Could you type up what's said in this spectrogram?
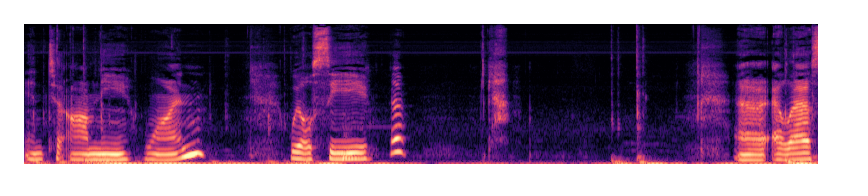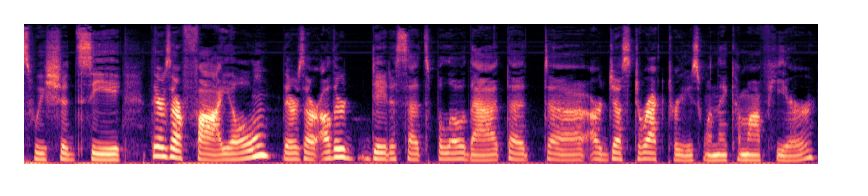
into Omni 1, we'll see eh, uh, ls we should see there's our file. There's our other data sets below that that uh, are just directories when they come off here.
